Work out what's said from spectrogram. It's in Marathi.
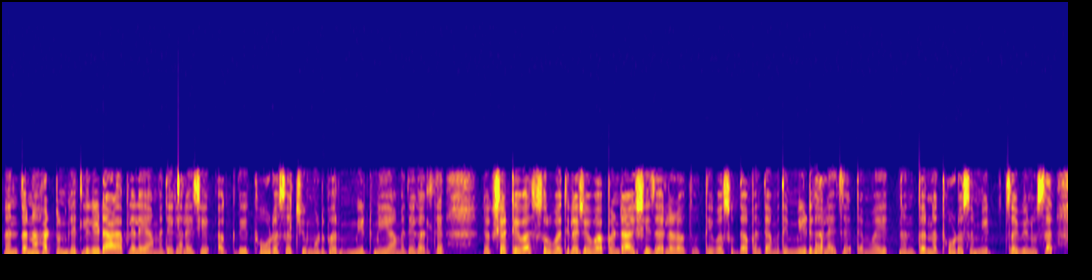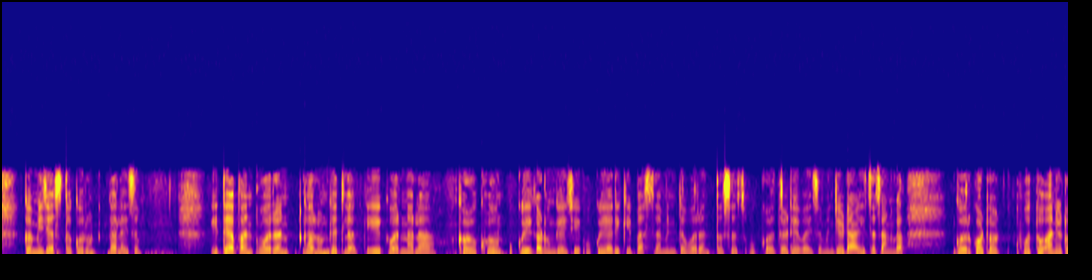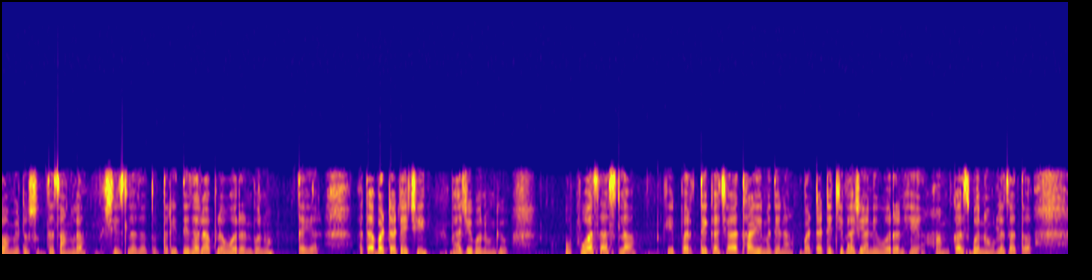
नंतर ना हटून घेतलेली डाळ आपल्याला यामध्ये घालायची. अगदी थोडंसं चिमूटभर मीठ मी यामध्ये घालते. लक्षात ठेवा सुरुवातीला जेव्हा आपण डाळ शिजायला लावतो तेव्हासुद्धा आपण त्यामध्ये मीठ घालायचं आहे. त्यामुळे नंतर ना थोडंसं मीठ चवीनुसार कमी जास्त करून घालायचं. इथे आपण वरण घालून घेतलं की एक वरणाला खळखळून उकळी काढून घ्यायची. उकळी आली की पाच सहा मिनटं वरण तसंच उकळतं ठेवायचं. म्हणजे डाळीचा चांगला गरकोट हो होतो आणि टॉमॅटोसुद्धा चांगला शिजला जातो. तर इथे झालं आपलं वरण बनवून तयार. आता बटाट्याची भाजी बनवून घेऊ. उपवास असला की प्रत्येकाच्या थाळीमध्ये ना बटाट्याची भाजी आणि वरण हे हमखास बनवलं जातं.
